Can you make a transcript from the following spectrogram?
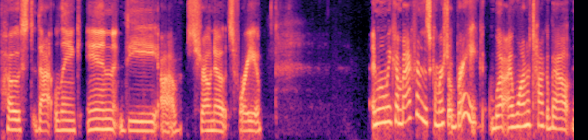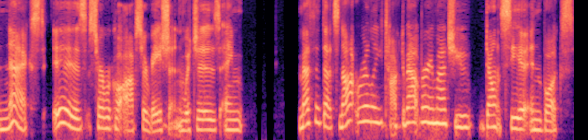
post that link in the uh, show notes for you. And when we come back from this commercial break, what I want to talk about next is cervical observation, which is a method that's not really talked about very much. You don't see it in books.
